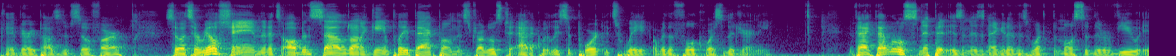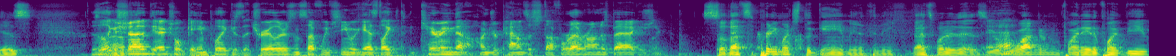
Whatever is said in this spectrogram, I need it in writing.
Okay, very positive so far. So it's a real shame that it's all been saddled on a gameplay backbone that struggles to adequately support its weight over the full course of the journey. In fact, that little snippet isn't as negative as what the most of the review is. Is it like a Um, shot at the actual gameplay? Because the trailers and stuff we've seen, where he has like carrying that 100 pounds of stuff or whatever on his back, it's just like, So that's pretty much the game, Anthony. That's what it is. You're, Yeah. you're walking from point A to point B,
